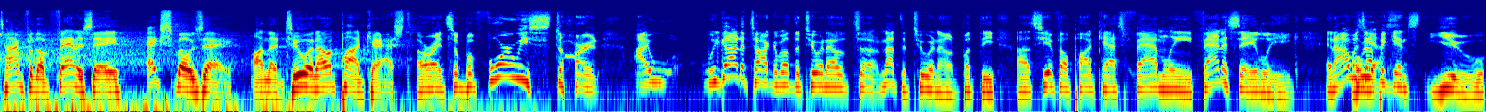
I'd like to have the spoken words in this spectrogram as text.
time for the Fantasy Expose on the Two and Out podcast. All right, so before we start, I w- we got to talk about the two and out, uh, not the two and out, but the uh, CFL podcast family fantasy league. And I was Oh, up yes. against you,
